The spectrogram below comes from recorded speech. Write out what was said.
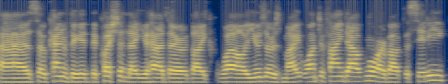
Uh, so kind of the, the question that you had there, like, well, users might want to find out more about the city.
